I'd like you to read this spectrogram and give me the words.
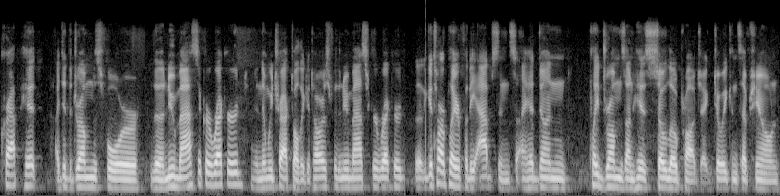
crap hit, I did the drums for the new Massacre record, and then we tracked all the guitars for the new Massacre record. The, the guitar player for the Absence, I had done played drums on his solo project, Joey Concepcion,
